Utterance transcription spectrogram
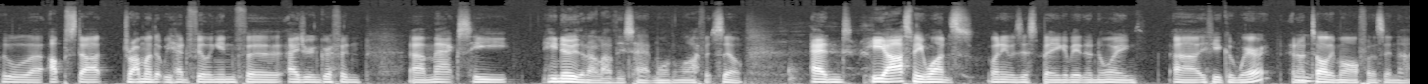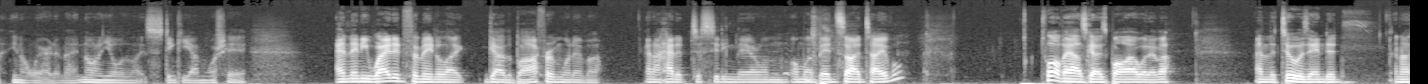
little uh, upstart drummer that we had filling in for Adrian Griffin, uh, Max, he he knew that I love this hat more than life itself, and he asked me once when he was just being a bit annoying uh, if you could wear it, and I told him off, and I said, "No, you're not wearing it, mate. Not on your like stinky unwashed hair." And then he waited for me to like go to the bathroom, whatever, and I had it just sitting there on on my bedside table. Twelve hours goes by, or whatever, and the tour's ended, and I,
